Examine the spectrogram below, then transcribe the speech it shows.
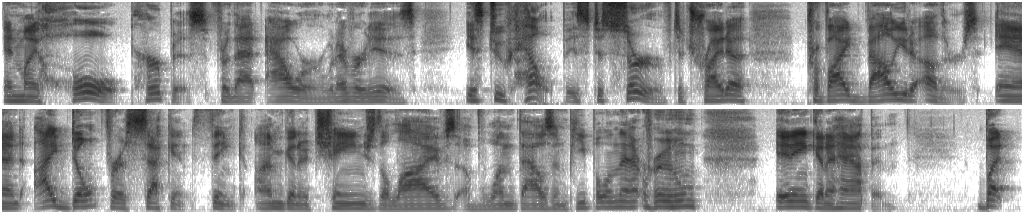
and my whole purpose for that hour or whatever it is is to help, is to serve, to try to provide value to others. And I don't for a second think I'm going to change the lives of 1,000 people in that room. It ain't going to happen. But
